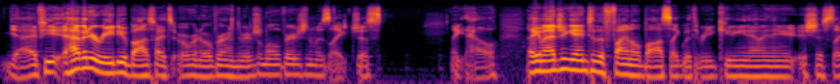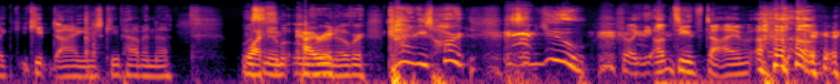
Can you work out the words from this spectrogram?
yeah, if you having to redo boss fights over and over in the original version was like just like hell. Like imagine getting to the final boss like with Riku, you know, and then it's just like you keep dying and you just keep having to Watch listen to him over Kairi. and over. Kairi's heart is in you for like the umpteenth time. I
